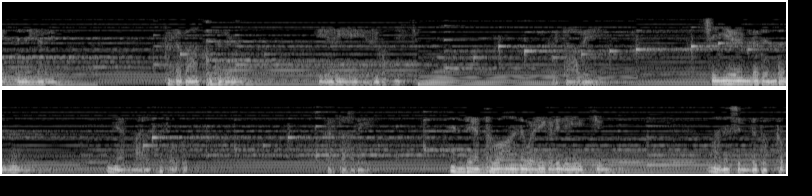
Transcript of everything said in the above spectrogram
എന്തിനേറെ കടബാധ്യതകൾ ഏറിയേറി വന്നിരിക്കുന്നു. ചെയ്യേണ്ടതെന്തെന്ന് ഞാൻ മറന്നു പോകുന്നു എന്റെ അധ്വാന വഴികളിലേക്കും മനസ്സിന്റെ ദുഃഖം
